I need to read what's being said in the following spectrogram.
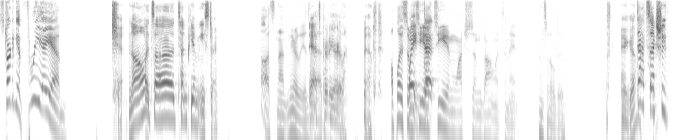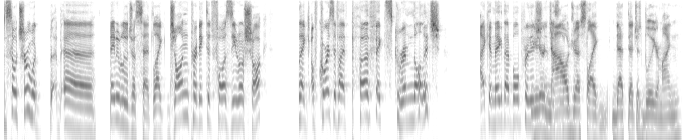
Starting at 3 a.m. Shit. No, it's uh 10 p.m. Eastern. Oh, it's not nearly as Yeah, bad. it's pretty early. Yeah. I'll play some Wait, that- TFT and watch some Gauntlet tonight. That's what I'll do. There you go. That's actually so true what uh, Baby Blue just said. Like, John predicted 4 0 shock. Like, of course, if I have perfect scrim knowledge, I can make that bold prediction. You're just now like- just like that. That just blew your mind.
